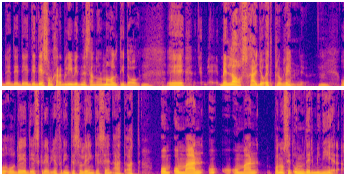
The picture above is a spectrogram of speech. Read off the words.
det, det, det, det som har blivit nästan normalt idag. Mm. Eh, men LAS har ju ett problem nu. Mm. Och, och det, skrev jag för inte så länge sedan, att, att om, om, man, om man på något sätt underminerar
